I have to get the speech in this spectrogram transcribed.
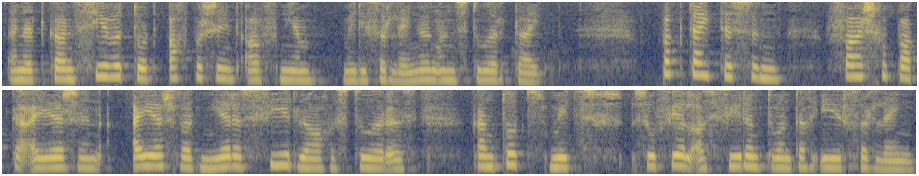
en dit kan 7 tot 8% afneem met die verlenging in stoortyd. Piktyd tussen vars gepakte eiers en eiers wat meer as 4 dae gestoor is, kan tot met soveel as 24 uur verleng.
